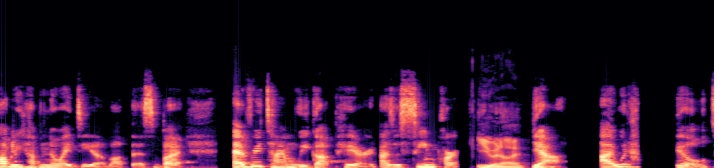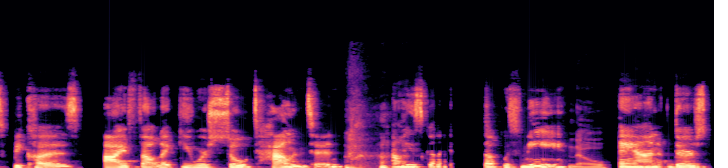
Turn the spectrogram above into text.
probably have no idea about this, but every time we got paired as a scene part, you and I, yeah, I would have guilt because I felt like you were so talented. now he's gonna get stuck with me. No. And there's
